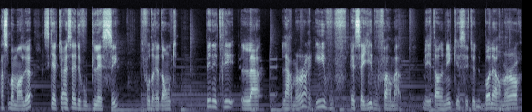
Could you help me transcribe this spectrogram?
à ce moment-là, si quelqu'un essaie de vous blesser, il faudrait donc pénétrer l'armure et vous essayer de vous faire mal. Mais étant donné que c'est une bonne armure,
